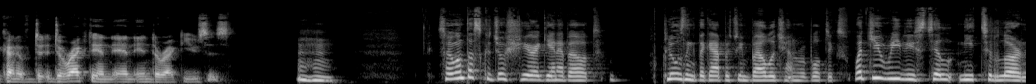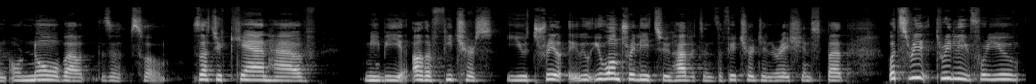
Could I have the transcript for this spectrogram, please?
kind of d- direct and, and indirect uses. Mm-hmm. So I want to ask Josh here again about closing the gap between biology and robotics, what do you really still need to learn or know about the, so, so that you can have maybe other features you, you want really to have it in the future generations, but what's re- really for you,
